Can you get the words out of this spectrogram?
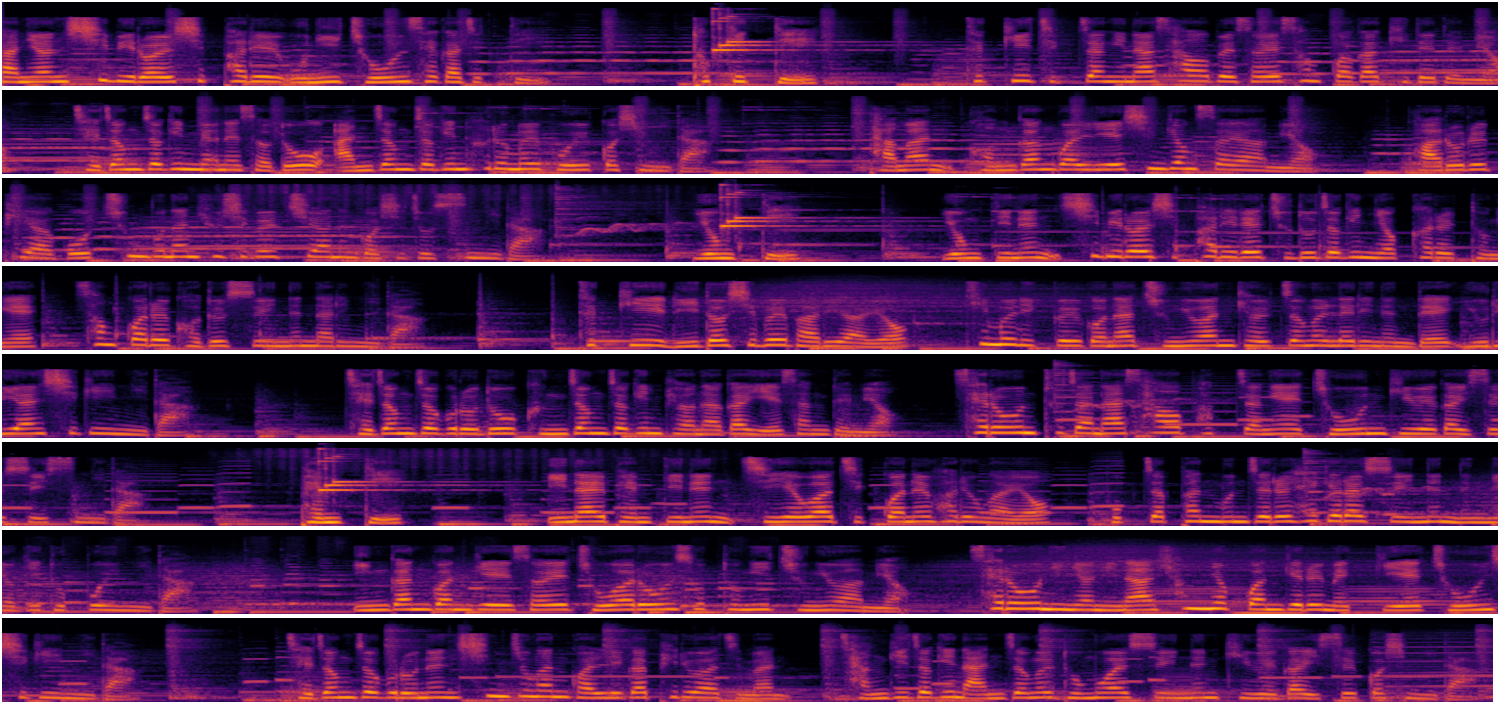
2024년 11월 18일 운이 좋은 세 가지 띠. 토끼띠. 특히 직장이나 사업에서의 성과가 기대되며 재정적인 면에서도 안정적인 흐름을 보일 것입니다. 다만 건강 관리에 신경 써야 하며 과로를 피하고 충분한 휴식을 취하는 것이 좋습니다. 용띠. 용띠는 11월 18일에 주도적인 역할을 통해 성과를 거둘 수 있는 날입니다. 특히 리더십을 발휘하여 팀을 이끌거나 중요한 결정을 내리는데 유리한 시기입니다. 재정적으로도 긍정적인 변화가 예상되며 새로운 투자나 사업 확장에 좋은 기회가 있을 수 있습니다. 뱀띠. 이날 뱀띠는 지혜와 직관을 활용하여 복잡한 문제를 해결할 수 있는 능력이 돋보입니다. 인간관계에서의 조화로운 소통이 중요하며 새로운 인연이나 협력 관계를 맺기에 좋은 시기입니다. 재정적으로는 신중한 관리가 필요하지만 장기적인 안정을 도모할 수 있는 기회가 있을 것입니다.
